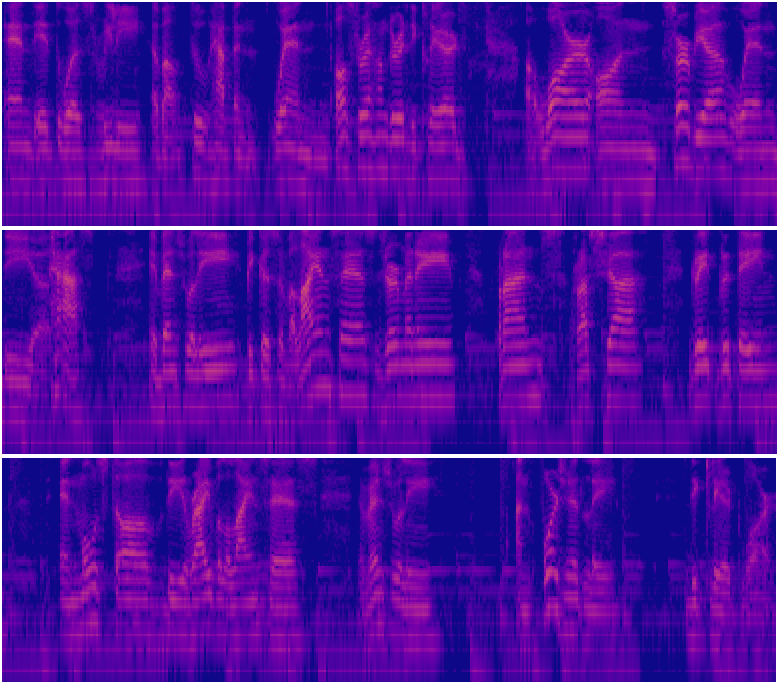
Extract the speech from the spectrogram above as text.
and it was really about to happen when Austria-Hungary declared war on Serbia when the uh, past eventually because of alliances Germany France Russia Great Britain and most of the rival alliances eventually unfortunately declared war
